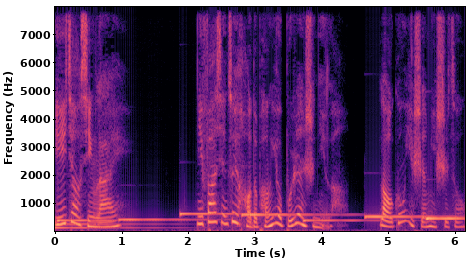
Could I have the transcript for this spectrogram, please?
一觉醒来，你发现最好的朋友不认识你了，老公也神秘失踪，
